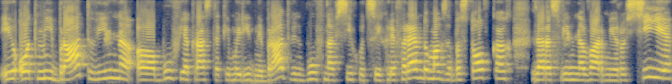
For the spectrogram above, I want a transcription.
І от мій брат він е, був якраз таки мій рідний брат. Він був на всіх у цих референдумах, забастовках. Зараз він в армії Росії.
